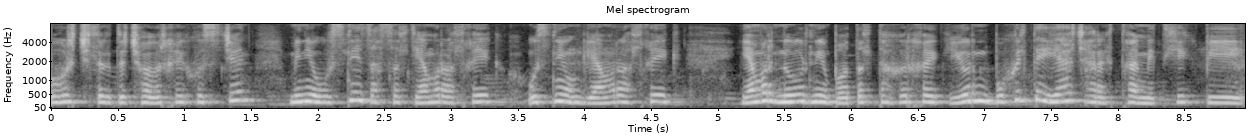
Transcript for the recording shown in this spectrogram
Өөрчлөгдөж хувирахыг хүсэж байна. Миний үсний засалт ямар болохыг, үсний өнгө ямар болохыг, ямар нүүрний бодол тохирохыг, ер нь бүхэлдээ яаж харагдахаа мэдхийг би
